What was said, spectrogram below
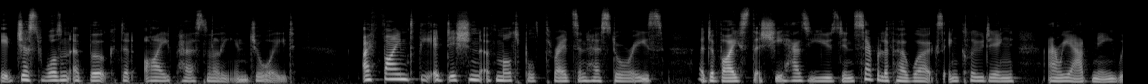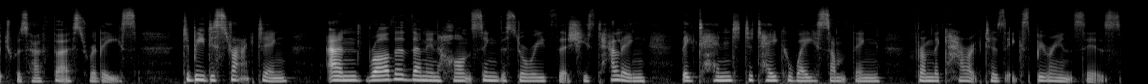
It just wasn't a book that I personally enjoyed. I find the addition of multiple threads in her stories, a device that she has used in several of her works, including Ariadne, which was her first release, to be distracting. And rather than enhancing the stories that she's telling, they tend to take away something from the characters' experiences.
